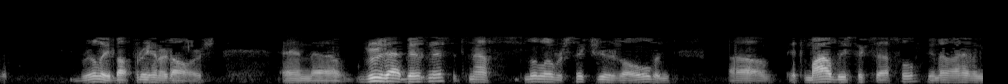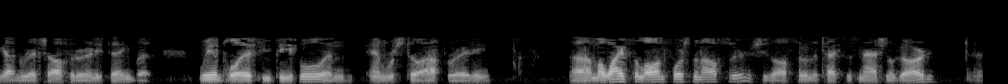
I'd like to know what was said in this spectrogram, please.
with really about three hundred dollars and uh, grew that business. It's now a little over six years old, and Um, it's mildly successful. You know, I haven't gotten rich off it or anything, but we employ a few people and and we're still operating. Uh, my wife's a law enforcement officer. She's also in the Texas National Guard. Uh,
